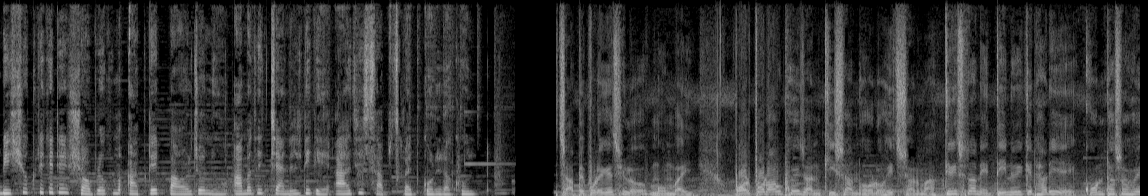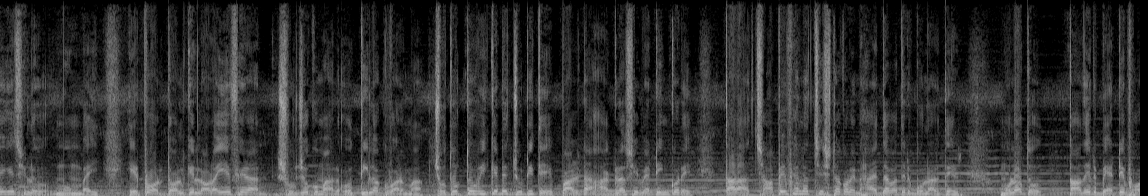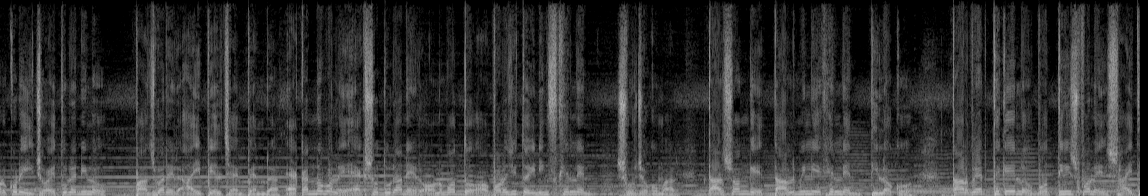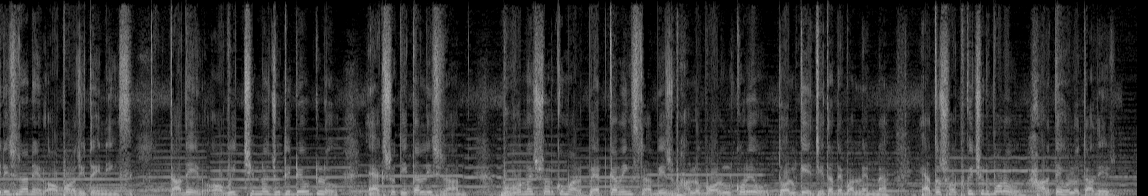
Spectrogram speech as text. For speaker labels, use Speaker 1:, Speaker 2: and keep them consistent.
Speaker 1: বিশ্ব ক্রিকেটের সব রকম আপডেট পাওয়ার জন্য আমাদের চ্যানেলটিকে আজই সাবস্ক্রাইব করে রাখুন।
Speaker 2: চাপে পড়ে গেছিল মুম্বাই। পরপর আউট হয়ে যান কিষান ও রোহিত শর্মা। তিরিশ রানে তিন উইকেট হারিয়ে কোণঠাসা হয়ে গেছিল মুম্বাই। এরপর দলকে লড়াইয়ে ফেরান সূর্যকুমার ও তিলক বর্মা। চতুর্থ উইকেটের জুটিতে পাল্টা আগ্রাসী ব্যাটিং করে তারা চাপে ফেলার চেষ্টা করেন হায়দ্রাবাদের বোলারদের। মূলত তাদের ব্যাটে ভর করেই জয় তুলে নিল পাঁচবারের আইপিএল চ্যাম্পিয়নরা। একান্ন বলে একশো দু রানের অনবদ্য অপরাজিত ইনিংস খেললেন সূর্যকুমার। তার সঙ্গে তাল মিলিয়ে খেললেন তিলকও। তার ব্যাট থেকে এলো বত্রিশ বলে সাঁত্রিশ রানের অপরাজিত ইনিংস। তাদের অবিচ্ছিন্ন জুতিতে উঠল একশো তেতাল্লিশ রান। ভুবনেশ্বর কুমার প্যাট কামিংসরা বেশ ভালো বল করেও দলকে জেতাতে পারলেন না। এত সব কিছুর পরেও হারতে হলো তাদের।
